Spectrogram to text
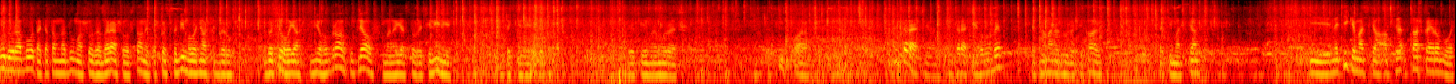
буду працювати, а там надумав, що забере, що останеться, щось собі молодняк підберу. До цього я в нього брав, купляв, в мене є теж ці лінії. Такі. Який мраморець. І пара. Інтересні вони, інтересні голуби. Як на мене дуже цікаві. Такі мастя. І не тільки мастя, а пташка і робоча.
